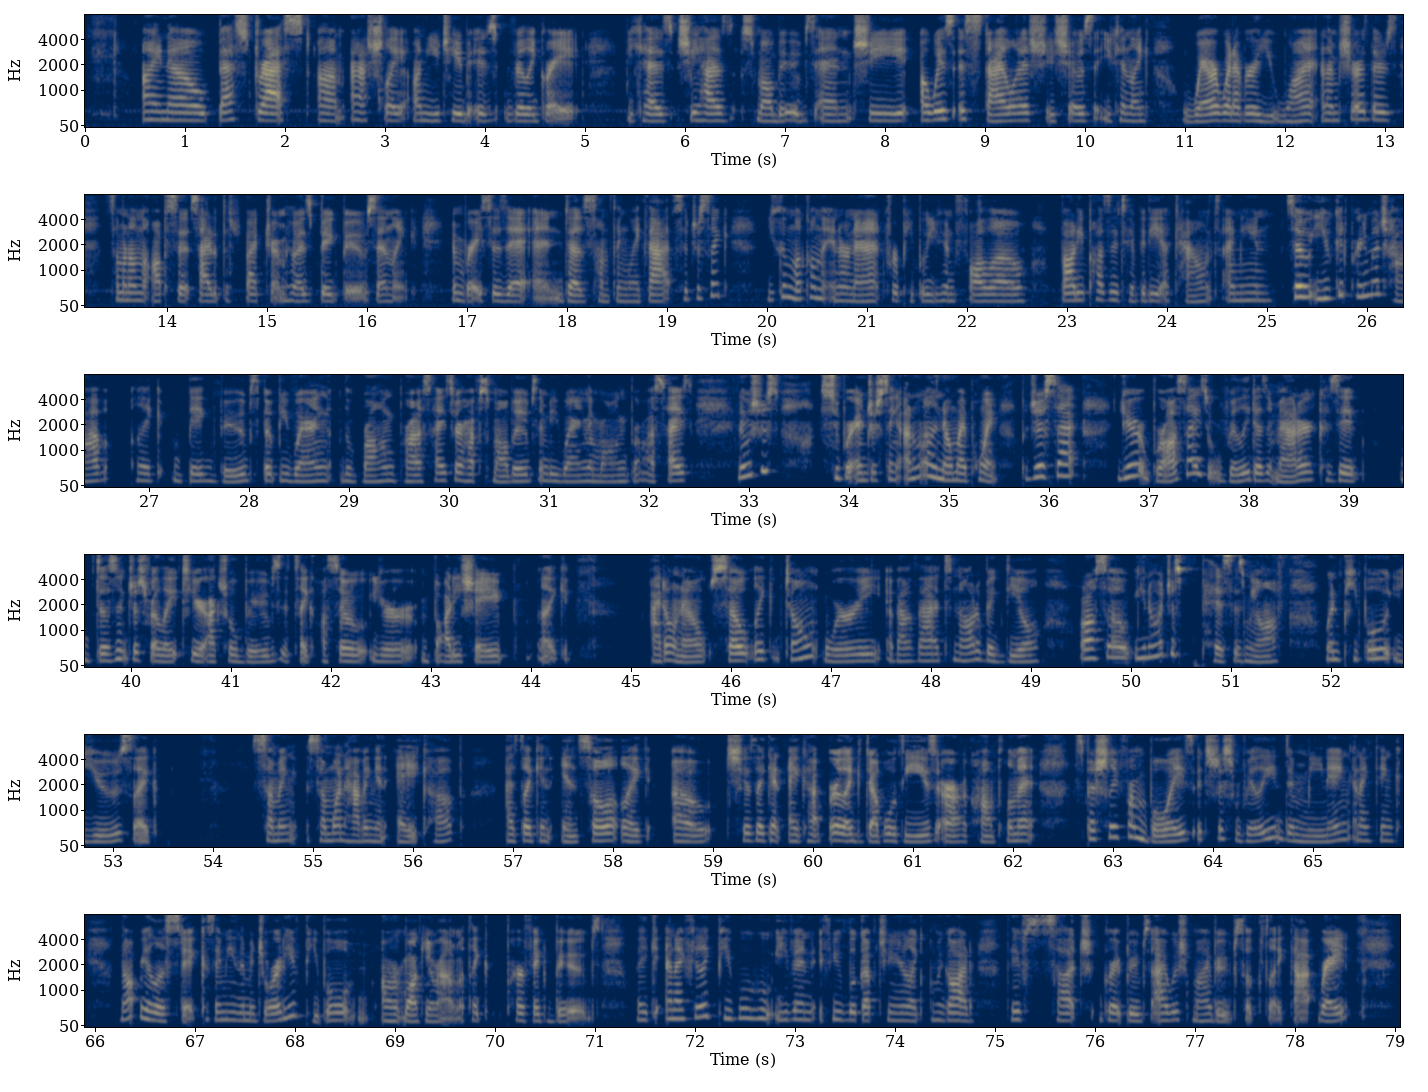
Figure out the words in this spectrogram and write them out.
I know Best Dressed um, Ashley on YouTube is really great because she has small boobs and she always is stylish. She shows that you can like wear whatever you want. And I'm sure there's someone on the opposite side of the spectrum who has big boobs and like embraces it and does something like that. So just like you can look on the internet for people you can follow body positivity accounts. I mean, so you could pretty much have like big boobs but be wearing the wrong bra size or have small boobs and be wearing the wrong bra size. And it was just super interesting. I don't really know my point, but just that your bra size really doesn't matter cuz it doesn't just relate to your actual boobs. It's like also your body shape, like I don't know. So like don't worry about that. It's not a big deal. Or also, you know what just pisses me off when people use like someone someone having an A cup as like an insult, like, oh, she has like an A cup or like double D's are a compliment, especially from boys. It's just really demeaning and I think not realistic because I mean, the majority of people aren't walking around with like perfect boobs. Like, and I feel like people who even if you look up to and you're like, oh my god, they have such great boobs. I wish my boobs looked like that, right?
